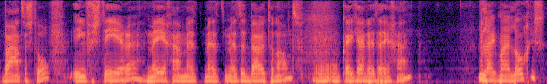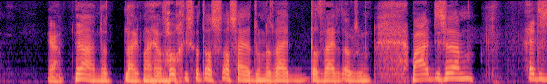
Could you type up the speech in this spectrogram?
waterstof, investeren, meegaan met, met, met het buitenland. Hoe, hoe kijk jij daar tegenaan? Lijkt mij logisch. Ja. ja, dat lijkt mij heel logisch. Dat als, als zij dat doen, dat wij dat, wij dat ook doen. Maar het is... Um, het is,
